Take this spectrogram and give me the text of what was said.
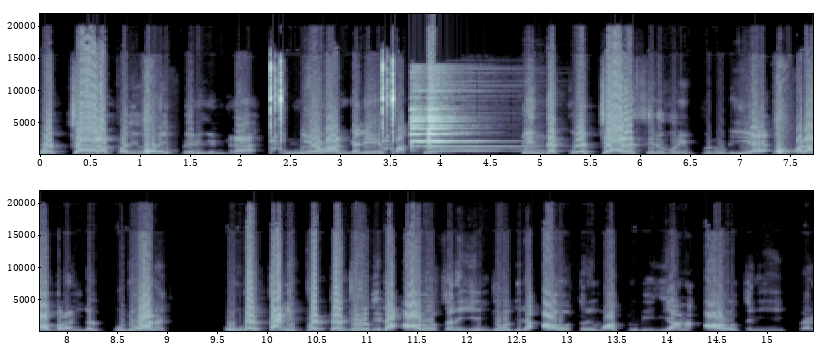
கோச்சார பதிவுகளை பெறுகின்ற புண்ணியவான்களே பாக்கியவான். இந்த கோச்சார சிறுகுறிப்பினுடைய பலாபலன்கள் பொதுவானது. உங்கள் தனிப்பட்ட ஜோதிட ஆலோசனை என் ஜோதிட ஆலோசனை வாஸ்து ரீதியான ஆலோசனையை பெற.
